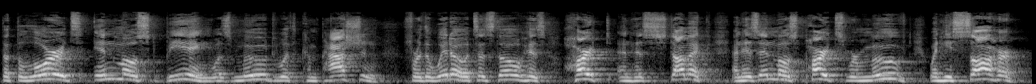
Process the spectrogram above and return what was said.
that the Lord's inmost being was moved with compassion for the widow, it's as though his heart and his stomach and his inmost parts were moved when he saw her.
